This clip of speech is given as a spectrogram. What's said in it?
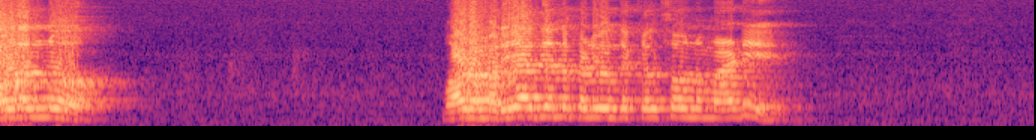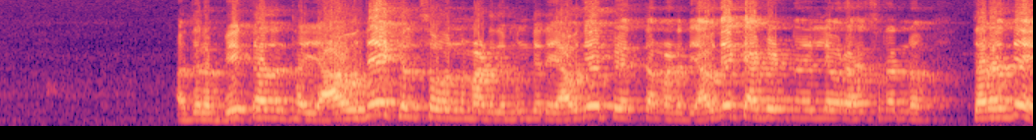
ಅವರನ್ನು ಅವರ ಮರ್ಯಾದೆಯನ್ನು ಕಳೆಯುವಂತ ಕೆಲಸವನ್ನು ಮಾಡಿ ಅದರ ಬೇಕಾದಂತಹ ಯಾವುದೇ ಕೆಲಸವನ್ನು ಮಾಡದೆ, ಮುಂದಿನ ಯಾವುದೇ ಪ್ರಯತ್ನ ಮಾಡದೆ, ಯಾವುದೇ ಕ್ಯಾಬಿನೆಟ್ನಲ್ಲಿ ಅವರ ಹೆಸರನ್ನು ತರದೆ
